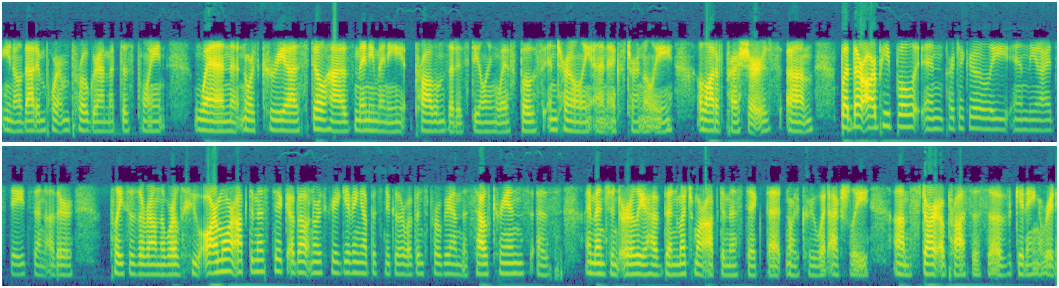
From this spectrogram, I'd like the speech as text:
you know that important program at this point when North Korea still has many many problems that it's dealing with both internally and externally a lot of pressures um, but there are people in particularly in the United States and other places around the world who are more optimistic about North Korea giving up its nuclear weapons program. The South Koreans, as I mentioned earlier, have been much more optimistic that North Korea would actually um, start a process of getting rid,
